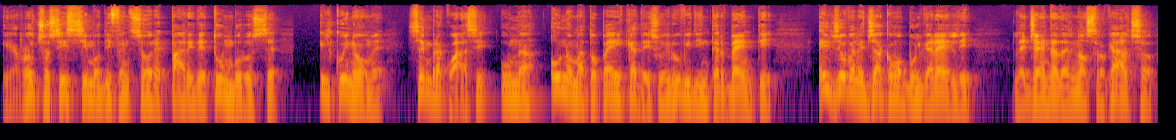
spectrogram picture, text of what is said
il rocciosissimo difensore Paride Tumburus, il cui nome sembra quasi una onomatopeica dei suoi ruvidi interventi, e il giovane Giacomo Bulgarelli, leggenda del nostro calcio,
